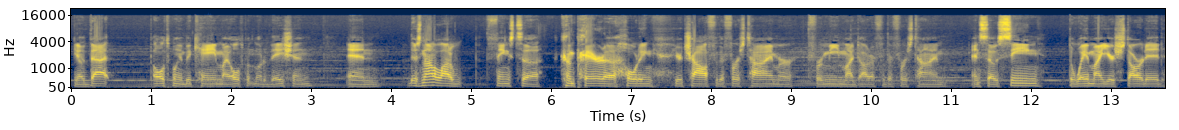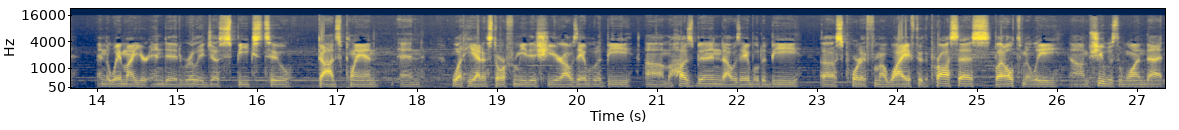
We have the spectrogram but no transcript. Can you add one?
you know, that ultimately became my ultimate motivation. And there's not a lot of things to compare to holding your child for the first time or for me, my daughter for the first time. And so seeing the way my year started and the way my year ended really just speaks to God's plan and what he had in store for me this year. I was able to be um, a husband. I was able to be uh, supportive for my wife through the process, but ultimately um, she was the one that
